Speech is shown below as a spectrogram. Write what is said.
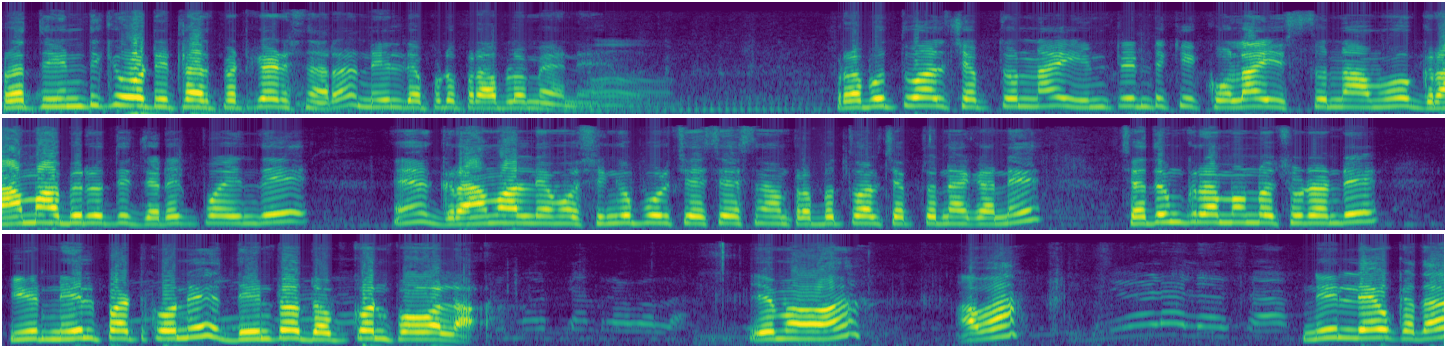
ప్రతి ఇంటికి ఒకటి ఇట్లా పెట్టుకేసినారా? నీళ్ళు ఎప్పుడు ప్రాబ్లమే అని? ప్రభుత్వాలు చెప్తున్నాయి ఇంటింటికి కుళాయి ఇస్తున్నాము గ్రామాభివృద్ధి జరిగిపోయింది. ఏ, గ్రామాలనేమో సింగపూర్ చేసేసినాం ప్రభుత్వాలు చెప్తున్నాయి కానీ చదువు గ్రామంలో చూడండి ఈ నీళ్ళు పట్టుకొని దీంట్లో దొబ్బుకొని పోవాలా? ఏమవా అవా నీళ్ళు లేవు కదా?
